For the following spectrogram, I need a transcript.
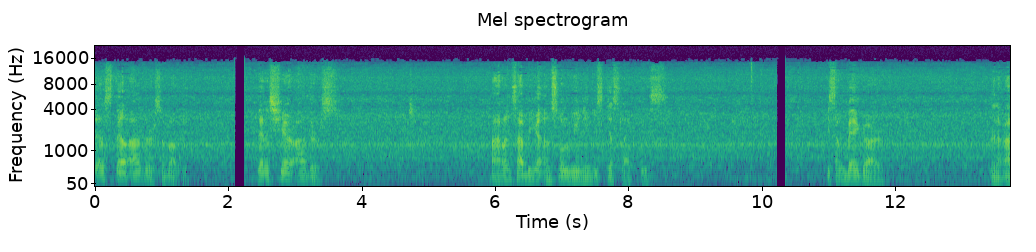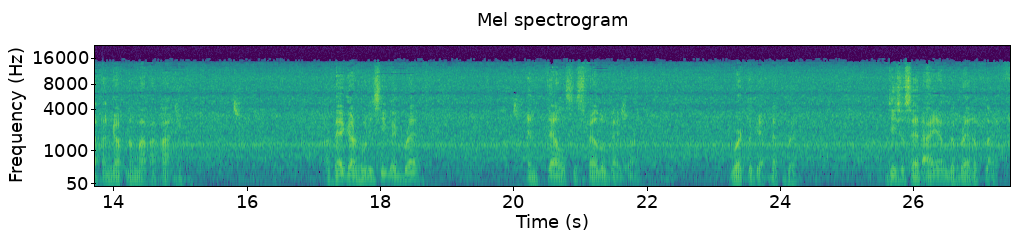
let us tell others about it. Let us share others. Parang sabi nga, ang soul winning is just like this. Isang beggar na nakatanggap ng makakain. A beggar who received a bread and tells his fellow beggar where to get that bread. Jesus said, I am the bread of life.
